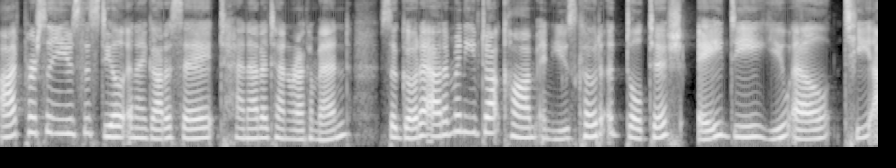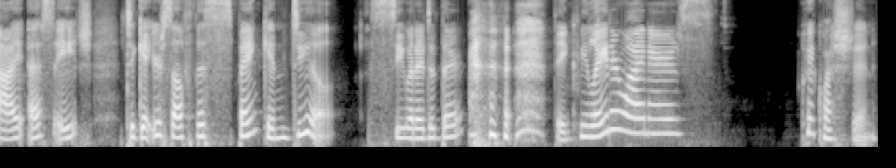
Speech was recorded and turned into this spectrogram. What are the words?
I've personally used this deal and I gotta say 10 out of 10 recommend. So go to adamandeve.com and use code adultish, A D U L T I S H, to get yourself this spanking deal. See what I did there? Thank me later, whiners. Quick question.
